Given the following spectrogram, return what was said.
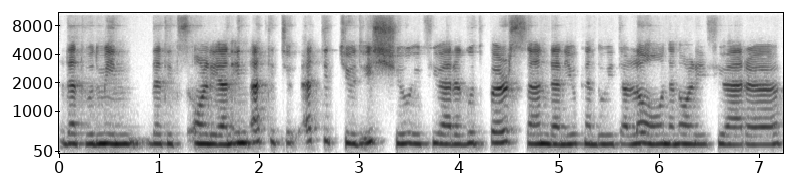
that would mean that it's only an attitude, attitude issue. If you are a good person, then you can do it alone. And only if you are a,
